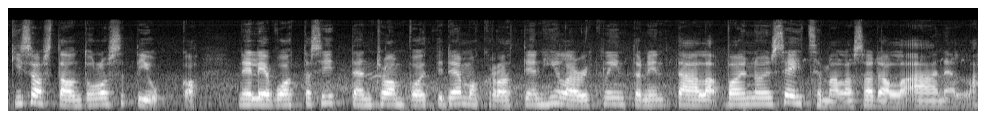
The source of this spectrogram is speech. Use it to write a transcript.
Kisasta on tulossa tiukka. Neljä vuotta sitten Trump voitti demokraattien Hillary Clintonin täällä vain noin 700 äänellä.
